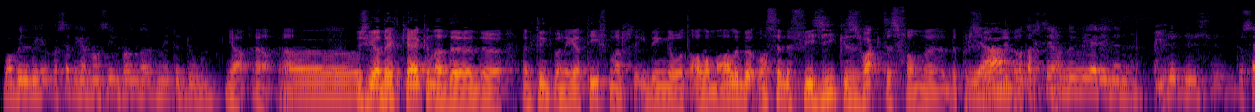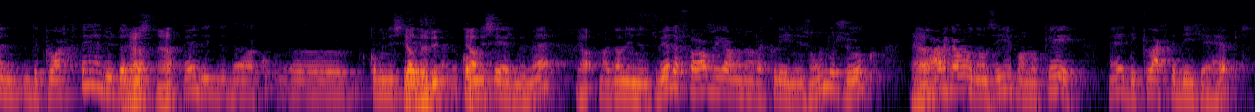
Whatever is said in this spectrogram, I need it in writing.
wat, wil je, wat zet je van zin van daarmee te doen? ja, ja, ja. Eh, Dus je gaat echt kijken naar de, de, en het klinkt wel negatief, maar ik denk dat we het allemaal hebben. Wat zijn de fysieke zwaktes van de, de persoon ja, die maar dat dat zitten we meer in een. dus- dat zijn de klachten, dus dat Ja, is. ja. Hè, die, die, dat, eh, communiceer, Ja, met- mij. Ja, Maar dan in een tweede fase gaan we naar een klinisch onderzoek. En daar gaan we dan zien van oké, die klachten die je hebt,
